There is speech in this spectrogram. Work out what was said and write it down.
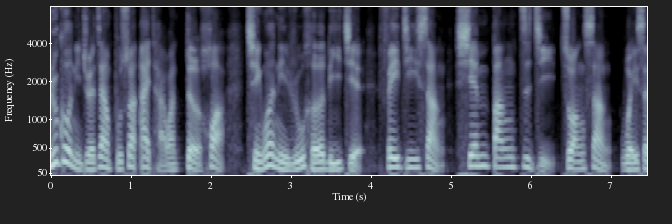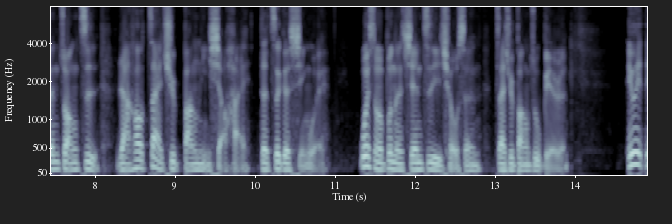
如果你觉得这样不算爱台湾的话，请问你如何理解飞机上先帮自己装上维生装置，然后再去帮你小孩的这个行为？为什么不能先自己求生，再去帮助别人？因为。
